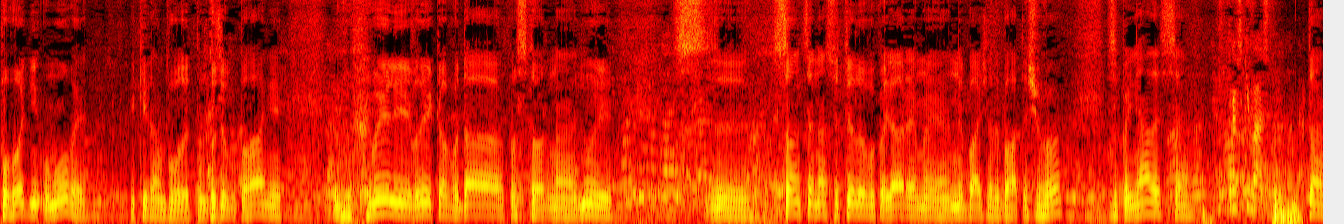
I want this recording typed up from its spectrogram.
погодні умови, які там були, там дуже погані. Хвилі, велика вода просторна. Ну і Сонце нас світило в окуляри, ми не бачили багато чого, зупинялися. Трошки важко було, так? Так,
